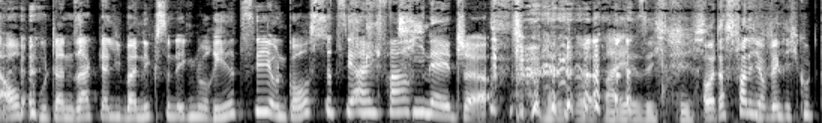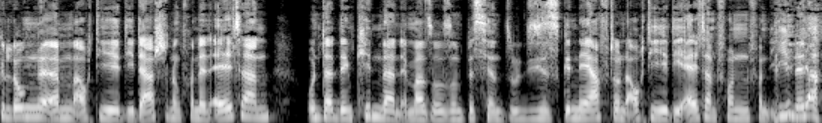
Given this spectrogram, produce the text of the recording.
auch gut. Dann sagt er lieber nix und ignoriert sie und ghostet sie einfach. Teenager. Also, weiß ich nicht. Aber das fand ich auch wirklich gut gelungen, ähm, auch die, die Darstellung von den Eltern unter den Kindern immer so, so ein bisschen so dieses Genervte und auch die, die Eltern von, von Enid. Ja.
